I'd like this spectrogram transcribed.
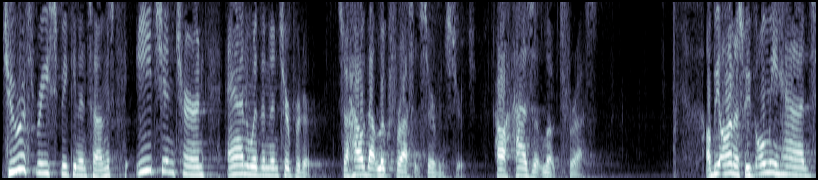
Two or three speaking in tongues, each in turn and with an interpreter. So how would that look for us at Servants Church? How has it looked for us? I'll be honest, we've only had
